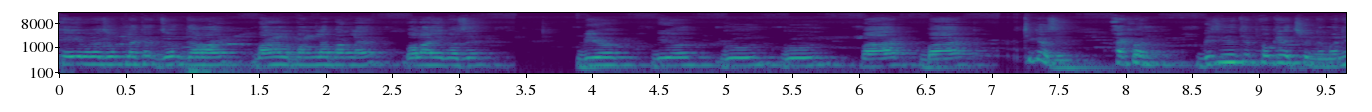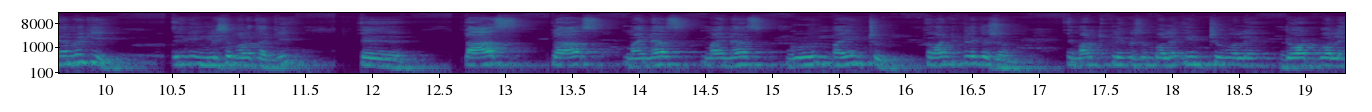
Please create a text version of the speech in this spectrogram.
এইভাবে যোগ লেখা, যোগ দেওয়া হয়, বাংলা বাংলা, বাংলায় বলা হয় এইভাবে বিয়োগ বিয়োগ, গুণ গুণ বাঘ বাঘ ঠিক আছে? এখন, বীজগণিতের প্রক্রিয়া চিহ্ন মানে আমরা কি? যেটাকে ইংলিশে বলে থাকি প্লাস প্লাস মাইনাস মাইনাস গুণ বা ইন্টু মাল্টিপ্লিকেশন এই মাল্টিপ্লিকেশন বলে ইন্টু বলে ডট বলে,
